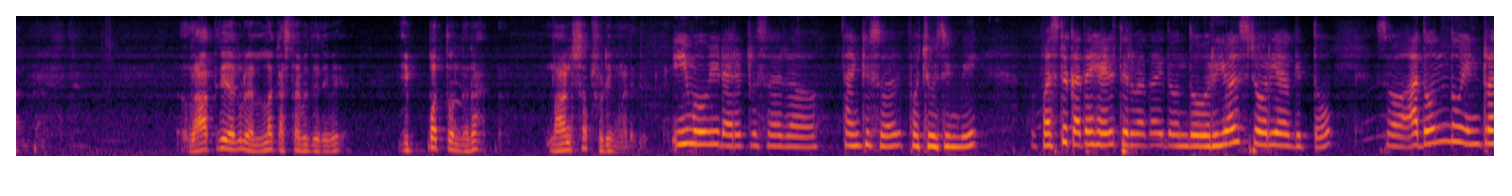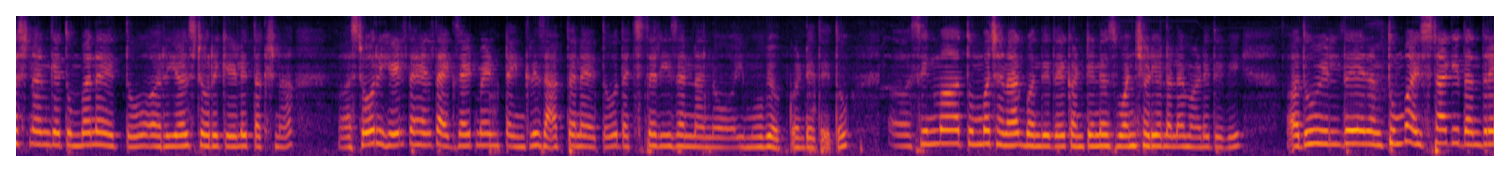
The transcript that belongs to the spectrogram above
ರಾತ್ರಿ ಆಗಲೂ ಎಲ್ಲ ಕಷ್ಟ ಬಿದ್ದಿದ್ದೀವಿ. ಇಪ್ಪತ್ತೊಂದು ದಿನ ನಾನ್ ಸ್ಟಾಪ್ ಶೂಟಿಂಗ್ ಮಾಡಿದ್ವಿ. ಈ movie director sir thank you sir for choosing me first ಕತೆ ಹೇಳ್ತಿರುವಾಗ ಇದೊಂದು ರಿಯಲ್ ಸ್ಟೋರಿ ಆಗಿತ್ತು. ಸೊ ಅದೊಂದು ಇಂಟ್ರೆಸ್ಟ್ ನನಗೆ ತುಂಬಾ ಇತ್ತು. ರಿಯಲ್ ಸ್ಟೋರಿ ಕೇಳಿದ ತಕ್ಷಣ ಸ್ಟೋರಿ ಹೇಳ್ತಾ ಹೇಳ್ತಾ ಎಕ್ಸೈಟ್ಮೆಂಟ್ ಇನ್ಕ್ರೀಸ್ ಆಗ್ತಾನೆ ಇತ್ತು. ದಟ್ಸ್ ದ ರೀಸನ್ ನಾನು ಈ ಮೂವಿ ಒಪ್ಕೊಂಡಿದ್ದಿತ್ತು ಸಿನಿಮಾ ತುಂಬ ಚೆನ್ನಾಗಿ ಬಂದಿದೆ. ಕಂಟಿನ್ಯೂಸ್ ಒನ್ ಶೆಡ್ಯೂಲಲ್ಲೇ ಮಾಡಿದ್ದೀವಿ. ಅದು ಇಲ್ಲದೆ ನಂಗೆ ತುಂಬ ಇಷ್ಟ ಆಗಿದ್ದಂದರೆ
